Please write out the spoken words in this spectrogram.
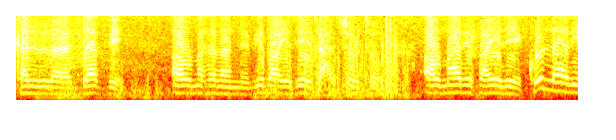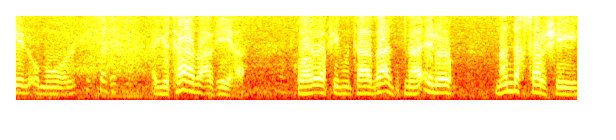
كالدابة أو مثلا بيضع يديه تحت سرته أو ما بيرفع يديه. كل هذه الأمور يتابع فيها وهو في متابعتنا له ما نخسر شيء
